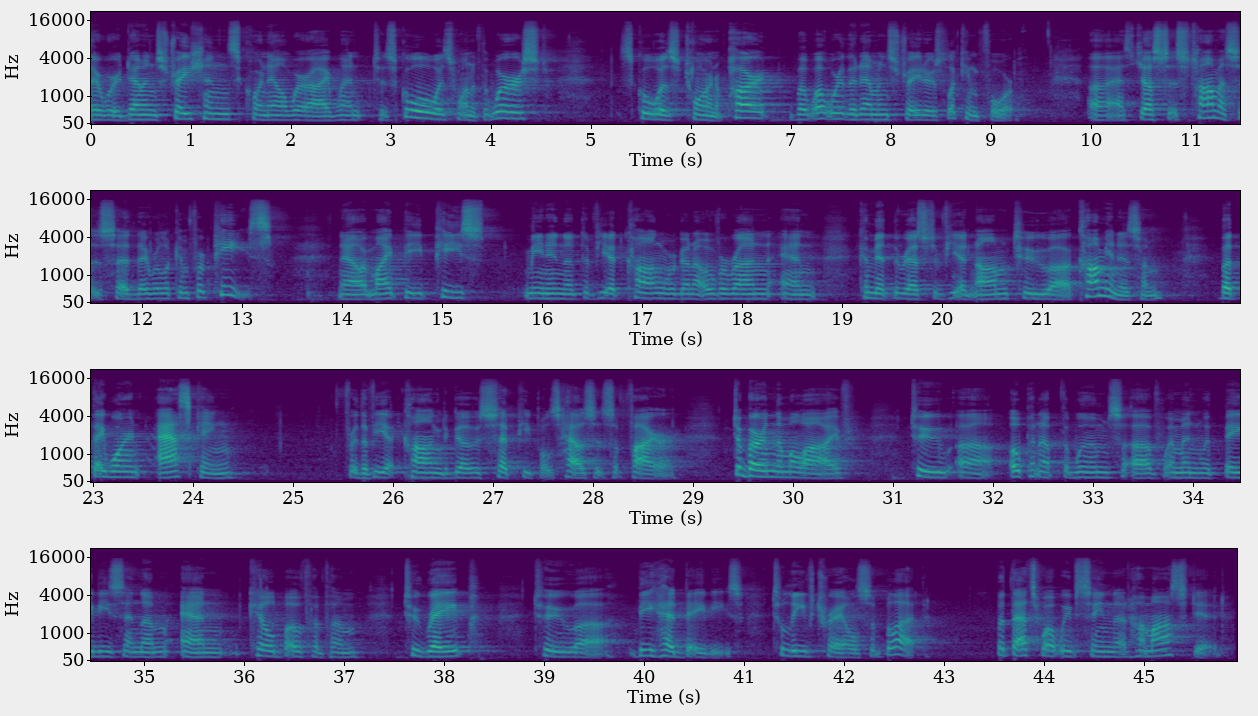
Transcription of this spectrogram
There were demonstrations. Cornell, where I went to school, was one of the worst. School was torn apart, but what were the demonstrators looking for? Uh, as Justice Thomas has said, they were looking for peace. Now, it might be peace meaning that the Viet Cong were going to overrun and commit the rest of Vietnam to uh, communism, but they weren't asking for the Viet Cong to go set people's houses afire, to burn them alive, to uh, open up the wombs of women with babies in them and kill both of them, to rape, to uh, behead babies, to leave trails of blood. But that's what we've seen that Hamas did.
